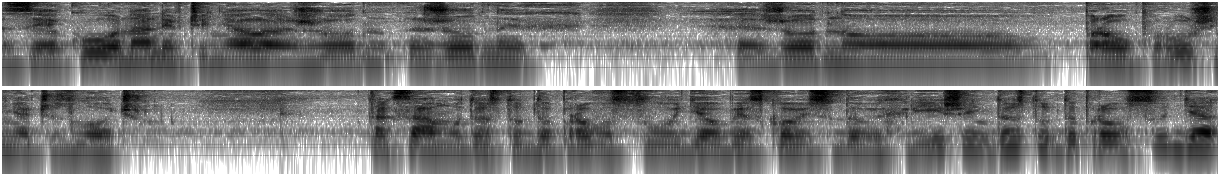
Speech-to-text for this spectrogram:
за яку вона не вчиняла жодних жодного правопорушення чи злочину. Так само доступ до правосуддя, обов'язковість судових рішень. Доступ до правосуддя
